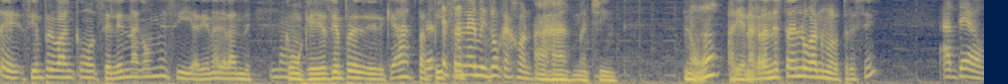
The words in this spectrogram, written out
de siempre van como Selena Gómez y Ariana Grande. Como que yo siempre, de que, ah, papitas. Está en el mismo cajón. Ajá, machín. No, Ariana Grande está en el lugar número 13. Adele.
